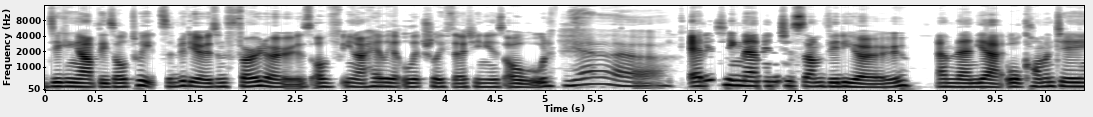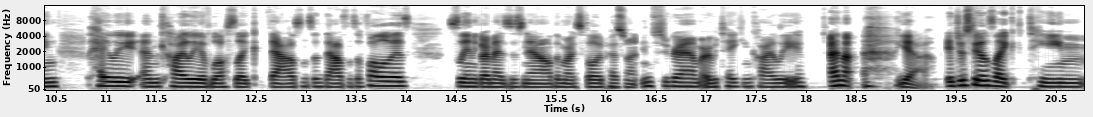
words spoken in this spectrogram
digging up these old tweets and videos and photos of, you know, Hailey at literally 13 years old. Yeah. Editing them into some video and then, yeah, or commenting. Hailey and Kylie have lost like thousands and thousands of followers. Selena Gomez is now the most followed person on Instagram, overtaking Kylie. And uh, yeah, it just feels like Team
